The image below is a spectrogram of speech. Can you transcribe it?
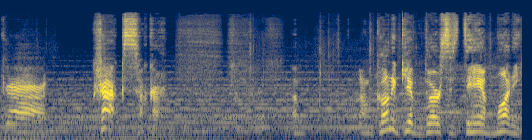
God, cocksucker. I'm, I'm gonna give Nurse his damn money.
